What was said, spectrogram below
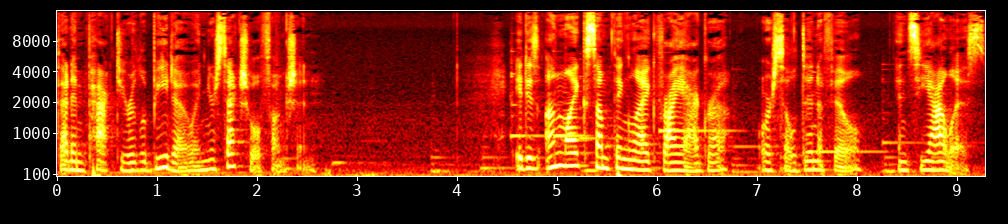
that impact your libido and your sexual function. It is unlike something like Viagra or sildenafil and Cialis.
